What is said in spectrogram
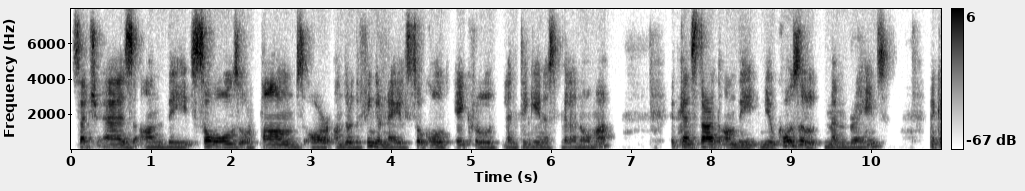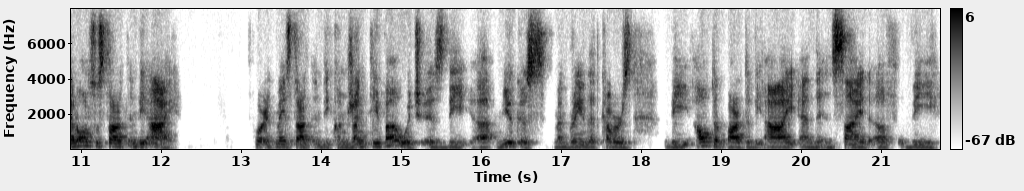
such as on the soles or palms or under the fingernails, so-called acral lentiginous melanoma. It can start on the mucosal membranes and can also start in the eye, where it may start in the conjunctiva, which is the uh, mucous membrane that covers the outer part of the eye and the inside of the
